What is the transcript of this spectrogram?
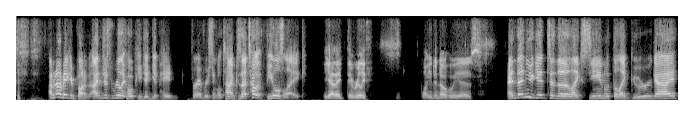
I'm not making fun of it. I just really hope he did get paid for every single time because that's how it feels like. Yeah, they they really want you to know who he is. And then you get to the like scene with the like guru guy.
